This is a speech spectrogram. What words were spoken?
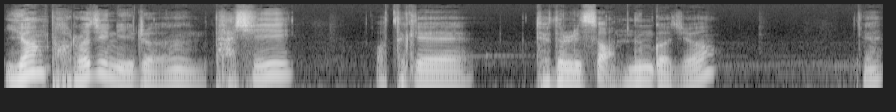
이왕 벌어진 일은 다시 어떻게 되돌릴 수 없는 거죠. 예?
